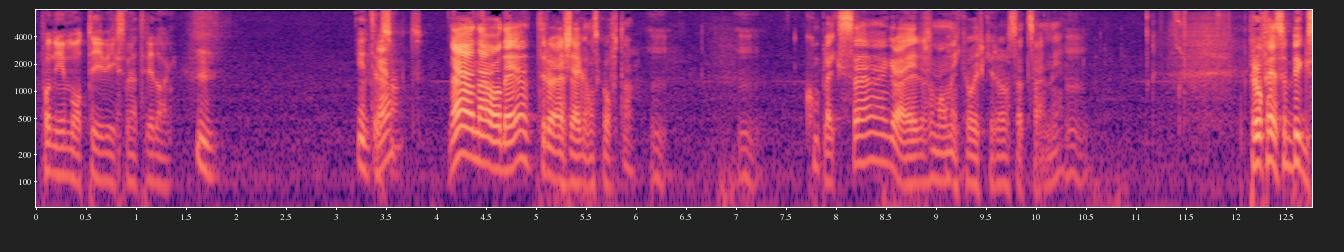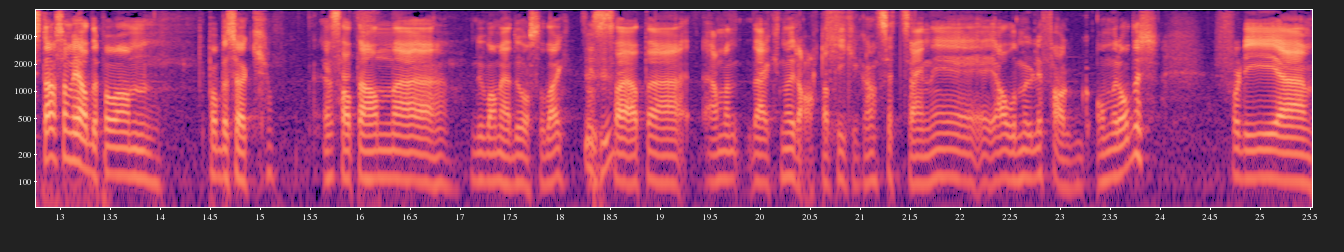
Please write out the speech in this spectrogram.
på ny måte i virksomheter i dag. Mm. Interessant. Ja, nei, og det tror jeg skjer ganske ofte. Mm. Mm. Komplekse greier som man ikke orker å sette seg inn i. Mm. Professor Bygstad, som vi hadde på, mm, på besøk Jeg sa til han eh, Du var med du også, Dag. Så Mhm. sa jeg at eh, ja, men det er ikke noe rart at de ikke kan sette seg inn i, i alle mulige fagområder. Fordi eh,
